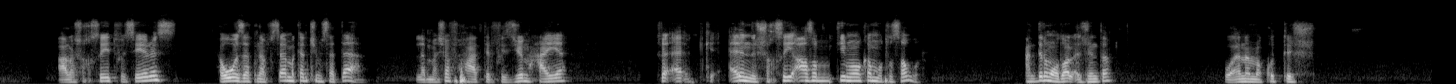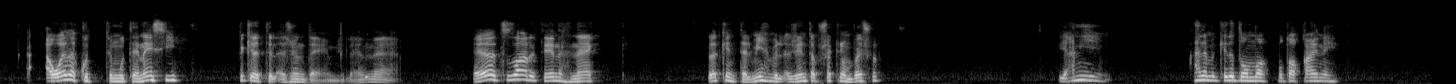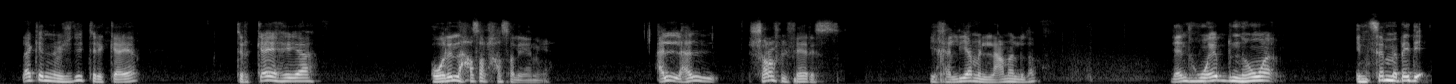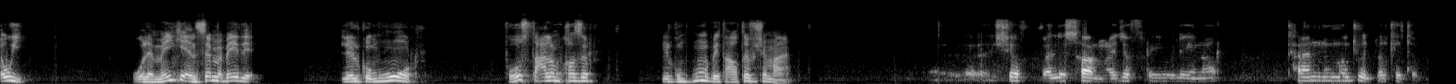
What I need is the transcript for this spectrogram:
على شخصية فيسيرس هو ذات نفسها ما كانش مصدقها. لما شافها على التلفزيون حية قال إن الشخصية أعظم بكتير ما هو كان متصور. عندنا موضوع الأجندة وأنا ما كنتش أو أنا كنت متناسي فكرة الأجندة يعني لأن هي ظهرت هنا هناك لكن تلميح بالأجندة بشكل مباشر يعني أعلى من كده ضمن متوقعين إيه؟ لكن مش دي التركايه التركايه هي هو ليه اللي حصل؟ حصل يعني. هل هل شرف الفارس يخليه يعمل اللي عمله ده؟ لأن هو يبدو إن هو إنسان مبادئ قوي. ولما يجي إنسان مبادئ للجمهور في وسط عالم قذر الجمهور ما بيتعاطفش معاه. شوف اللي صار مع جفري ولينور كان موجود بالكتب.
